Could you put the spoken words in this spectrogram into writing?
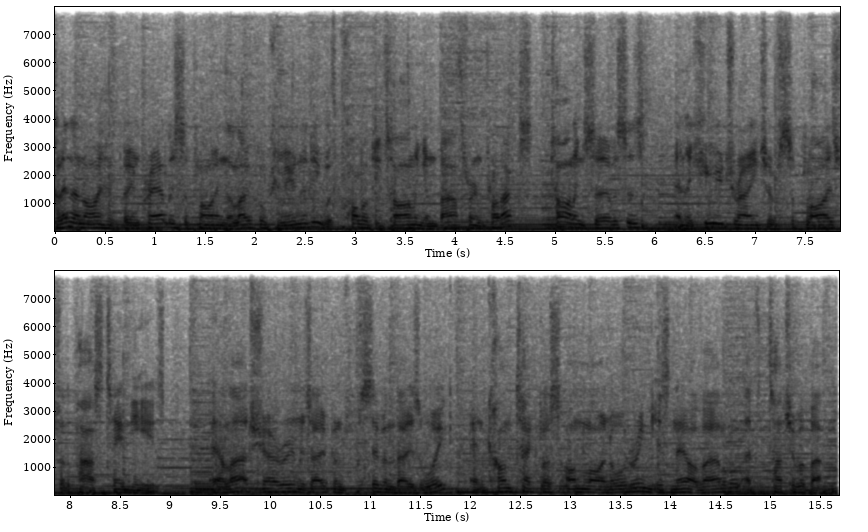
Glenn and I have been proudly supplying the local community with quality tiling and bathroom products, tiling services and a huge range of supplies for the past 10 years. Our large showroom is open seven days a week and contactless online ordering is now available at the touch of a button.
